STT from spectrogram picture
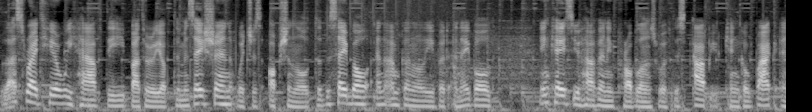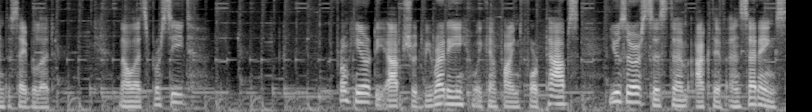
Last right here we have the battery optimization, which is optional to disable and I'm gonna leave it enabled. In case you have any problems with this app, you can go back and disable it. Now let's proceed. From here, the app should be ready. We can find four tabs, User, System, Active and Settings.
